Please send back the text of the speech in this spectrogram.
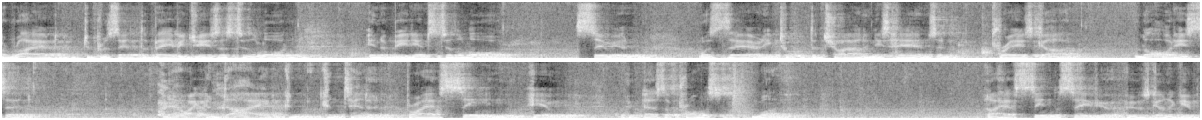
arrived to present the baby Jesus to the Lord in obedience to the law, Simeon was there and he took the child in his hands and praised God. Lord, he said, now I can die con- contented, for I have seen him as the promised one. I have seen the Savior who is going to give,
